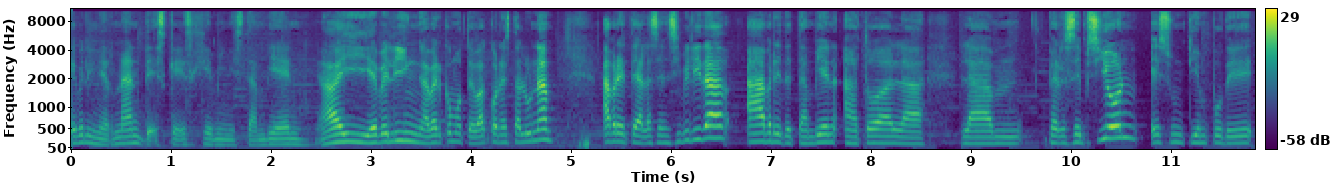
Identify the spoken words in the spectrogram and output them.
Evelyn Hernández, que es Géminis también. Ay, Evelyn, a ver cómo te va con esta luna. Ábrete a la sensibilidad, ábrete también a toda la, mm, percepción. Es un tiempo de,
